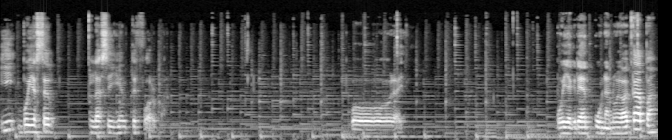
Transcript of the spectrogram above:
y voy a hacer la siguiente forma. Por ahí. Voy a crear una nueva capa.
